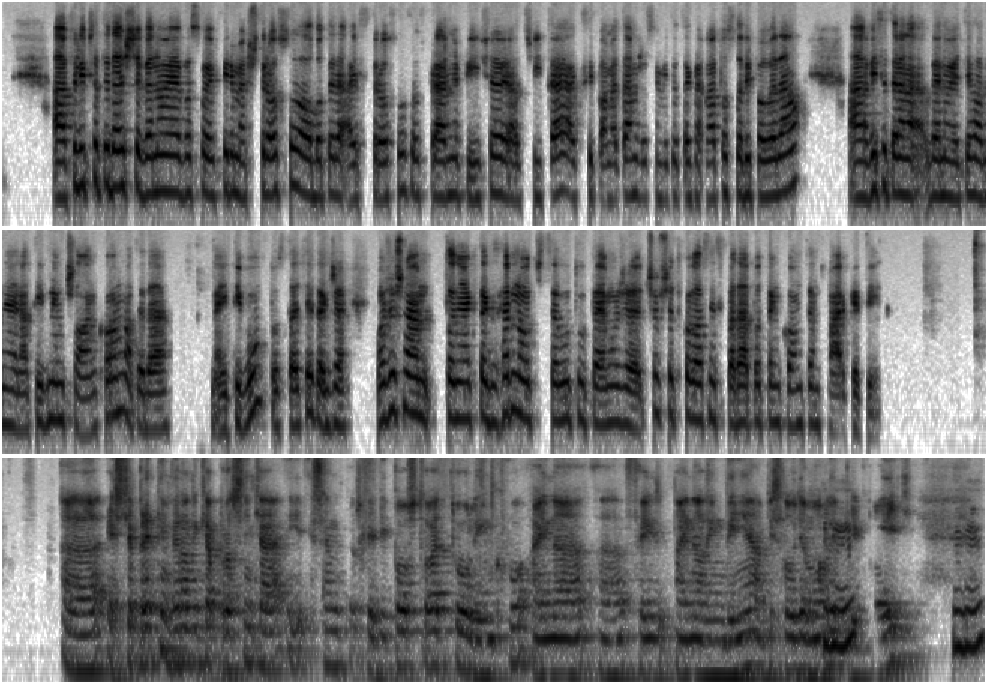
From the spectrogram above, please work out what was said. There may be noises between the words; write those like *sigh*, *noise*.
A Filip sa teda ešte venuje vo svojej firme Štrosu, alebo teda aj Strosu sa správne píše a číta, ak si pamätám, že si mi to tak naposledy povedal. A vy sa teda venujete hlavne aj natívnym článkom a teda native v podstate, takže môžeš nám to nejak tak zhrnúť celú tú tému, že čo všetko vlastne spadá pod ten content marketing? Ešte predtým, Veronika, prosím ťa, chcem vypostovať tú linku aj na, aj na LinkedIn, aby sa ľudia mohli mm-hmm. pripojiť. Mm-hmm.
